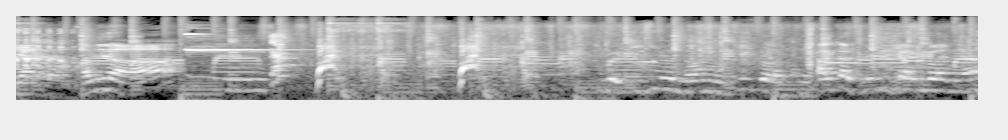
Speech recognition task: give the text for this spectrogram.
미안 갑니다 시작. 이거 이기면 너무 웃길 것 같아 아까 들리게 한거 아니야?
